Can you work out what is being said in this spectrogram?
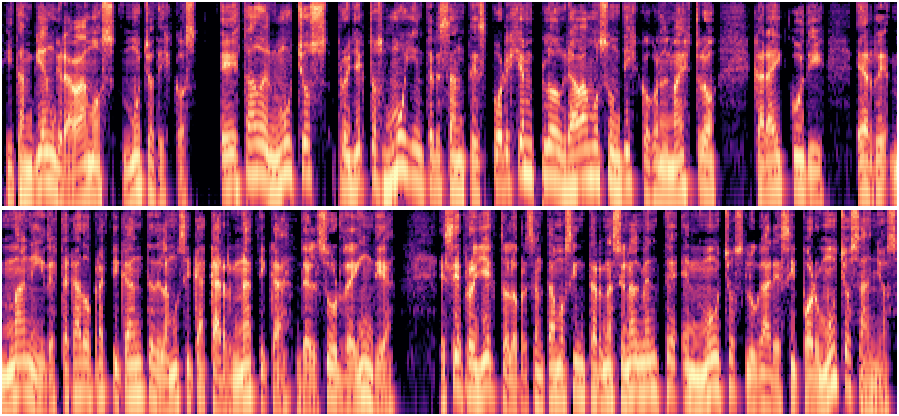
y también grabamos muchos discos. He estado en muchos proyectos muy interesantes. Por ejemplo, grabamos un disco con el maestro Karai Kudi R. Mani, destacado practicante de la música carnática del sur de India. Ese proyecto lo presentamos internacionalmente en muchos lugares y por muchos años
